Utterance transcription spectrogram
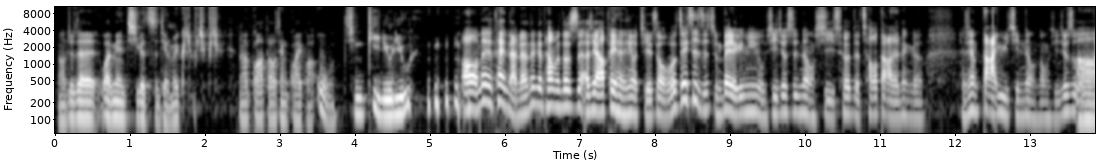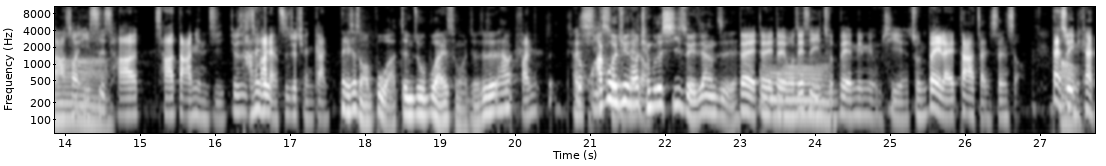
然后就在外面砌个磁铁，然后刮刀这样刮一刮，哦，清气溜溜。哦，那个太难了，那个他们都是，而且要配很有节奏。我这次只准备了一个秘密武器，就是那种洗车的超大的那个，很像大浴巾那种东西。就是我打算一次擦、啊、擦大面积，就是擦两次就全干、那个。那个叫什么布啊？珍珠布还是什么？就就是它反正滑过去，然后全部都吸水这样子。对对对，哦、我这次已经准备了秘密武器，准备来大展身手。但所以你看，哦、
